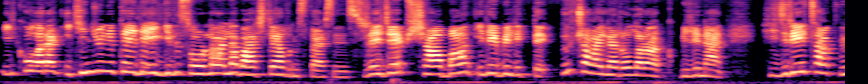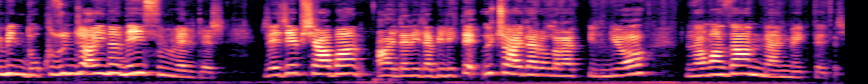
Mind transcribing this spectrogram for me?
İlk olarak ikinci ünite ile ilgili sorularla başlayalım isterseniz. Recep, Şaban ile birlikte 3 aylar olarak bilinen Hicri takvimin 9. ayına ne isim verilir? Recep, Şaban aylarıyla birlikte 3 aylar olarak biliniyor. Ramazan denmektedir.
